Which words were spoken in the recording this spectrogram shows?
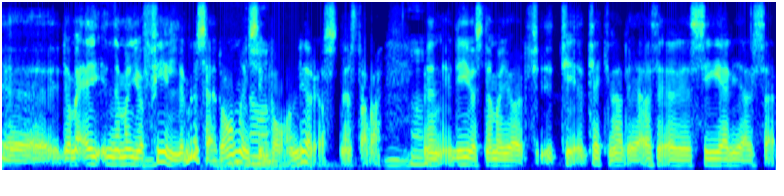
eh, de är, när man gör filmer så här, då har man ju sin Ja. vanliga röst nästan. Va? Ja. Men det är just när man gör te- tecknade alltså, serier så här,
